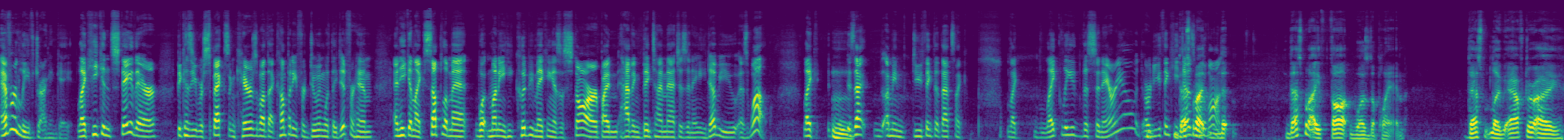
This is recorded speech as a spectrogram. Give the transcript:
ever leave Dragon Gate. Like he can stay there because he respects and cares about that company for doing what they did for him, and he can like supplement what money he could be making as a star by having big time matches in AEW as well. Like, is that? I mean, do you think that that's like, like likely the scenario, or do you think he does move I, on? that- that's what I thought was the plan. That's like after I,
